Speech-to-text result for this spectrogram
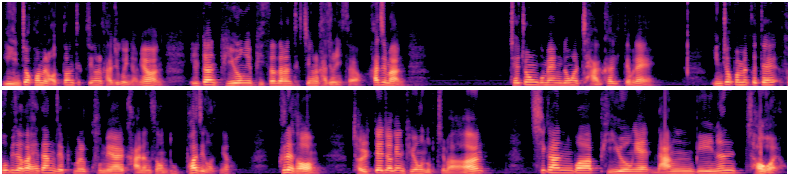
이 인적 판매는 어떤 특징을 가지고 있냐면 일단 비용이 비싸다는 특징을 가지고 있어요. 하지만 최종 구매 행동을 자극하기 때문에 인적 판매 끝에 소비자가 해당 제품을 구매할 가능성은 높아지거든요. 그래서 절대적인 비용은 높지만 시간과 비용의 낭비는 적어요.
